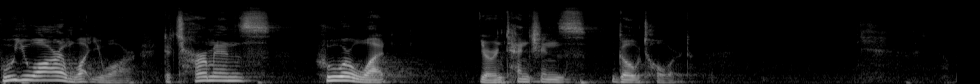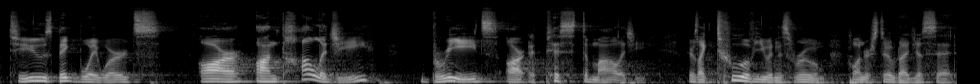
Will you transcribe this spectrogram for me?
Who you are and what you are determines who or what your intentions go toward. To use big boy words, our ontology breeds our epistemology. There's like two of you in this room who understood what I just said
